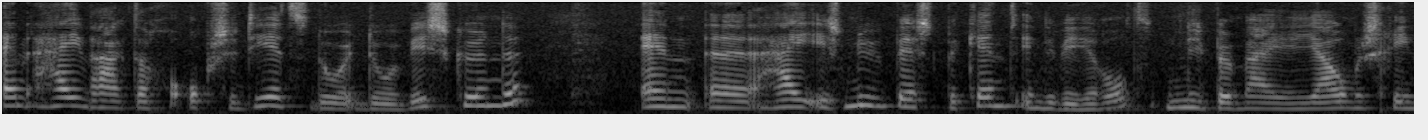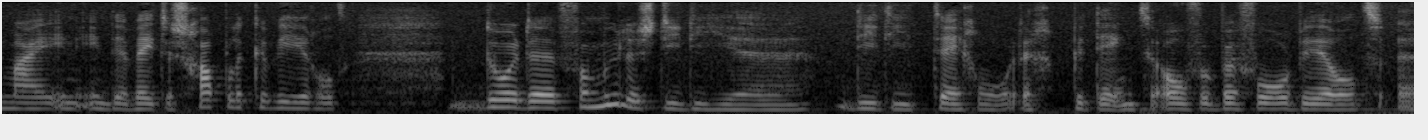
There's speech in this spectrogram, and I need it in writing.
En hij raakte geobsedeerd door, door wiskunde. En uh, hij is nu best bekend in de wereld. Niet bij mij en jou misschien, maar in, in de wetenschappelijke wereld. Door de formules die hij die, uh, die die tegenwoordig bedenkt. Over bijvoorbeeld uh,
